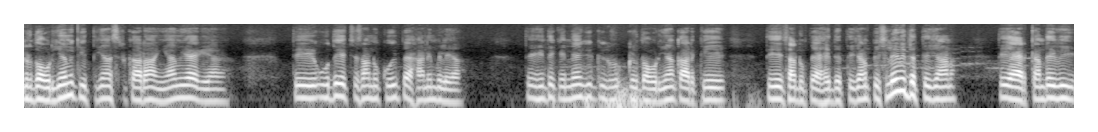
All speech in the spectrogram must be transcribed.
ਗਰਦੌਰੀਆਂ ਵੀ ਕੀਤੀਆਂ ਸਰਕਾਰਾਂ ਆਈਆਂ ਵੀ ਹੈਗੀਆਂ। ਤੇ ਉਹਦੇ ਵਿੱਚ ਸਾਨੂੰ ਕੋਈ ਪੈਸਾ ਨਹੀਂ ਮਿਲਿਆ। ਤੇ ਅਸੀਂ ਤੇ ਕਹਿੰਦੇ ਹਾਂ ਕਿ ਗਰ- ਗਰਦੌਰੀਆਂ ਕਰਕੇ ਤੇ ਸਾਨੂੰ ਪੈਸੇ ਦਿੱਤੇ ਜਾਣ ਪਿਛਲੇ ਵੀ ਦਿੱਤੇ ਜਾਣ ਤੇ ਐਰਕਾਂ ਦੇ ਵੀ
